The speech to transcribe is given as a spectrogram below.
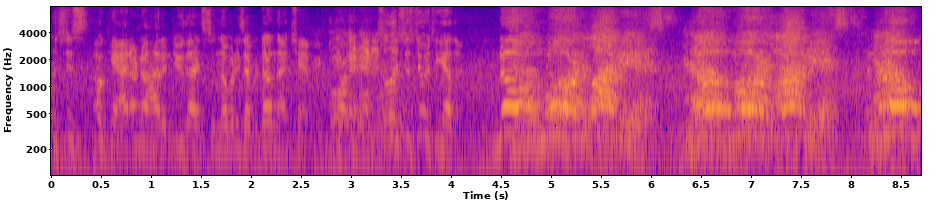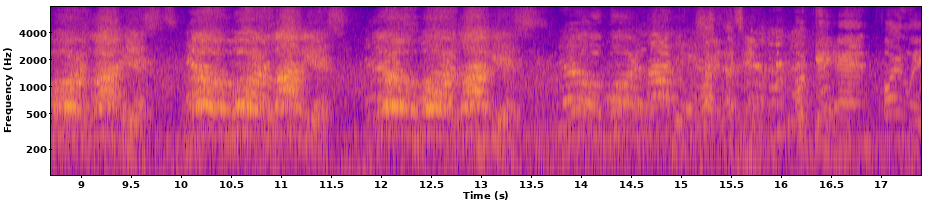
let's just. Okay, I don't know how to do that, so nobody's ever done that chant before. So let's just do it together. No more lobbyists! No more lobbyists! No more lobbyists! No more lobbyists! No more lobbyists! No more lobbyists. All right, that's it. Okay, and finally,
